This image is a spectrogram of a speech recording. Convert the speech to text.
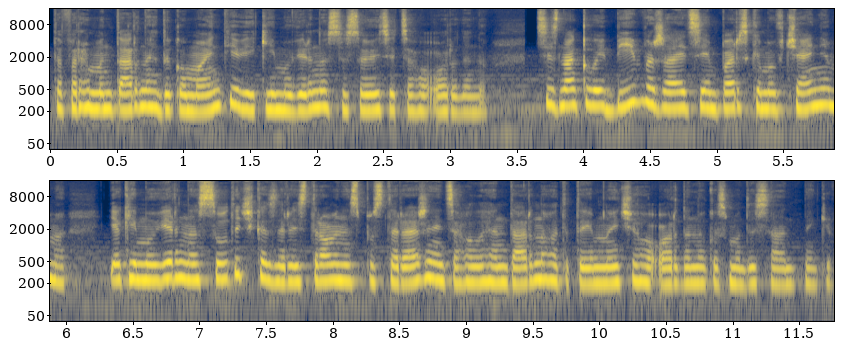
та фрагментарних документів, які ймовірно стосуються цього ордену. Цей знаковий бій вважається імперськими вченнями як ймовірна сутичка, зареєстроване спостереження цього легендарного та таємничого ордену космодесантників.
